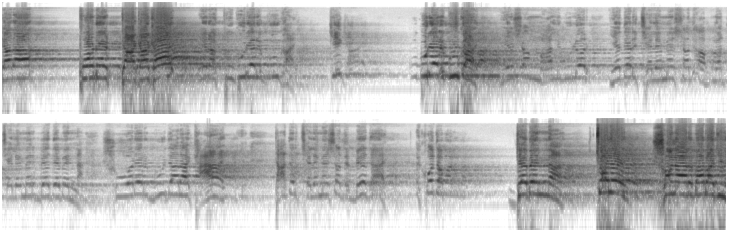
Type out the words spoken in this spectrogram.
যারা পনেরো টাকা খায়, এরা কুকুরের গু খায়। কি কুকুরের গু খায়। এসব মালগুলোর, এদের ছেলেমেয়ের সাথে আপনার ছেলেমেয়ের বে দেবেন না। শুয়োরের গু যারা খায়, তাদের ছেলেমেয়ের সাথে বে দেয়। কথা বলে না। দেবেন না। চলেন সোনার বাবাজি,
